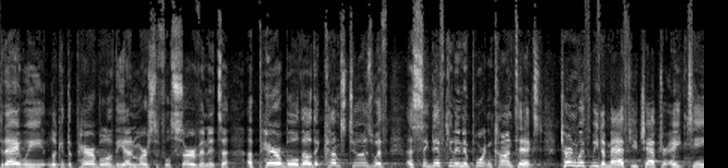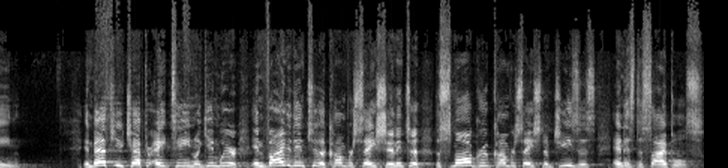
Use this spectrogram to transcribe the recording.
Today we look at the parable of the unmerciful servant. It's a, a parable, though, that comes to us with a significant and important context. Turn with me to Matthew chapter 18. In Matthew chapter 18, again, we're invited into a conversation, into the small group conversation of Jesus and his disciples.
